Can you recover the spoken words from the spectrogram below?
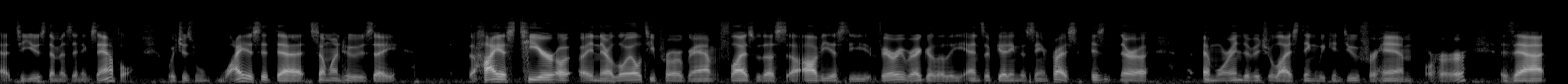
uh, to use them as an example, which is why is it that someone who's a the highest tier uh, in their loyalty program flies with us uh, obviously very regularly ends up getting the same price? Isn't there a, a more individualized thing we can do for him or her that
